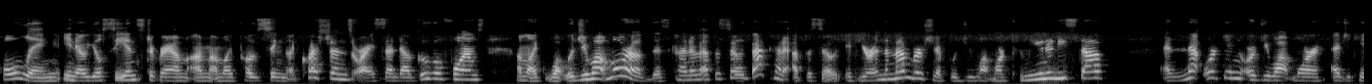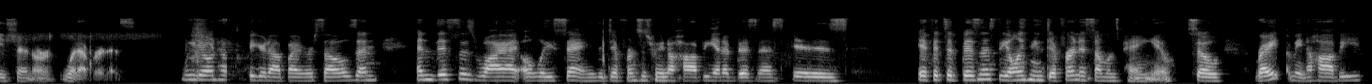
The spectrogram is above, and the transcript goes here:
polling. You know, you'll see Instagram. I'm, I'm like posting like questions, or I send out Google forms. I'm like, what would you want more of? This kind of episode, that kind of episode. If you're in the membership, would you want more community stuff and networking, or do you want more education or whatever it is? We don't have to figure it out by ourselves, and and this is why I always say the difference between a hobby and a business is if it's a business, the only thing different is someone's paying you. So, right? I mean, a hobby,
